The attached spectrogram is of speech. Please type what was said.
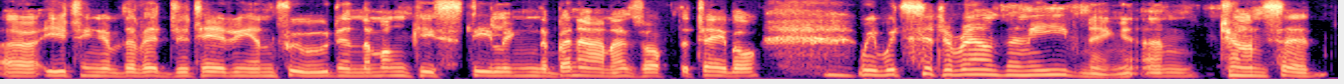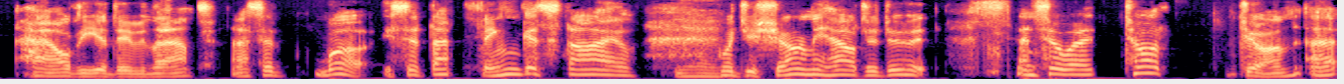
uh, eating of the vegetarian food and the monkeys stealing the bananas off the table, we would sit around in the evening. And John said, How do you do that? I said, What? He said, That finger style. Yeah. Would you show me how to do it? And so I taught John. Uh,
